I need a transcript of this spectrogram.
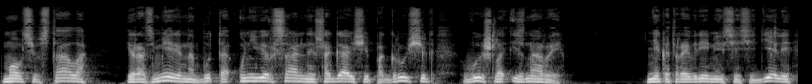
молча встала и размеренно, будто универсальный шагающий погрузчик, вышла из норы. Некоторое время все сидели,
